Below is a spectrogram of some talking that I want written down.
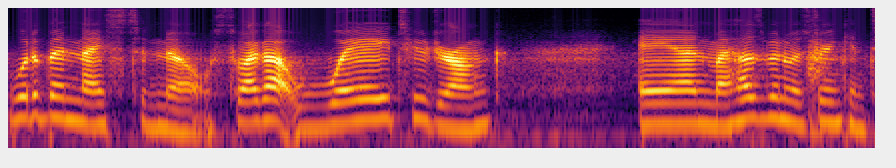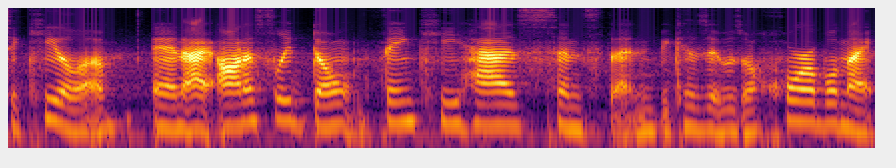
Would have been nice to know. So I got way too drunk and my husband was drinking tequila and i honestly don't think he has since then because it was a horrible night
